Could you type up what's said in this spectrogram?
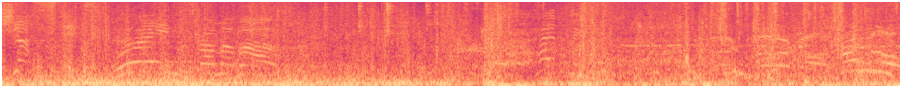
Justice reigns from above. I don't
